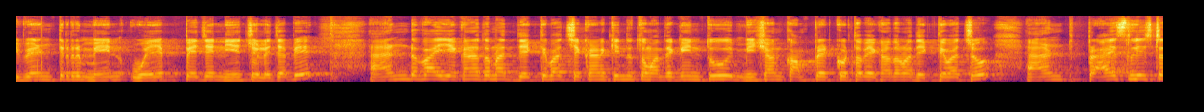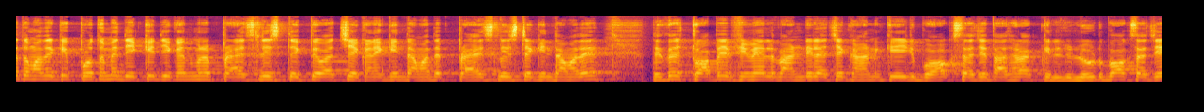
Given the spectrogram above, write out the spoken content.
ইভেন্টের মেন ওয়েব পেজে নিয়ে চলে যাবে। অ্যান্ড ভাই, এখানে তোমরা দেখতে পাচ্ছ, এখানে কিন্তু তোমাদের কিন্তু মিশন কমপ্লিট করতে হবে, এখানে তোমরা দেখতে পাচ্ছ। অ্যান্ড প্রাইস লিস্টটা তোমাদেরকে প্রথমে দেখিয়ে দিই, এখানে তোমরা প্রাইস লিস্ট দেখতে পাচ্ছ, এখানে কিন্তু আমাদের প্রাইস লিস্টে কিন্তু আমাদের দেখতে পাচ্ছ টপে ফিমেল বান্ডিল আছে গান কিট বক্স আছে, তাছাড়া লুট বক্স আছে,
